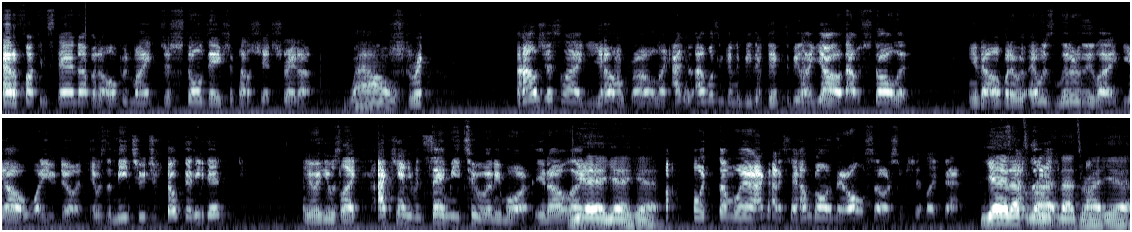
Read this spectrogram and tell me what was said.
at a fucking stand up at an open mic just stole Dave Chappelle shit straight up, Wow. straight. And I was just like, yo, bro, like I, I wasn't gonna be the dick to be like, yo, that was stolen. You know, but it was, it was literally like, yo, what are you doing? It was the Me Too joke that he did. You know, he was like, I can't even say Me Too anymore. You know, like, yeah, yeah, yeah. going somewhere, I gotta say I'm going there also, or some shit like that. Yeah, that's right. That's right. Yeah.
